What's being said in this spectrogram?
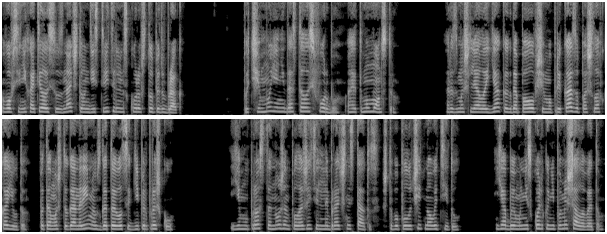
Вовсе не хотелось узнать, что он действительно скоро вступит в брак. Почему я не досталась Форбу, а этому монстру? Размышляла я, когда по общему приказу пошла в каюту, потому что Ган Римиус готовился к гиперпрыжку. Ему просто нужен положительный брачный статус, чтобы получить новый титул. Я бы ему нисколько не помешала в этом,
